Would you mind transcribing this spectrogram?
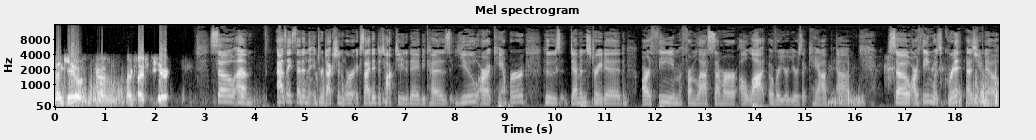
Thank you. Yeah, excited to be here. So, um, as I said in the introduction, we're excited to talk to you today because you are a camper who's demonstrated our theme from last summer a lot over your years at camp. Um, so, our theme was grit, as you know.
